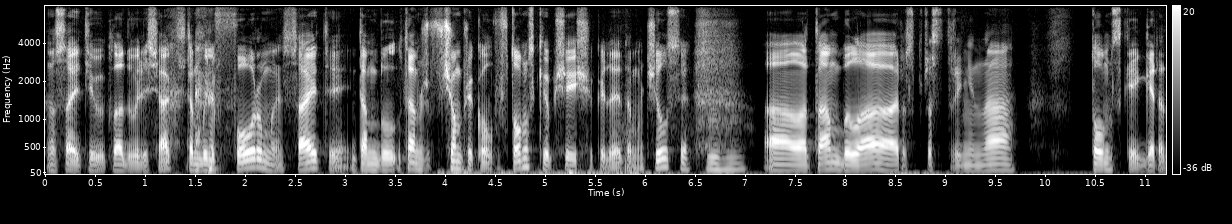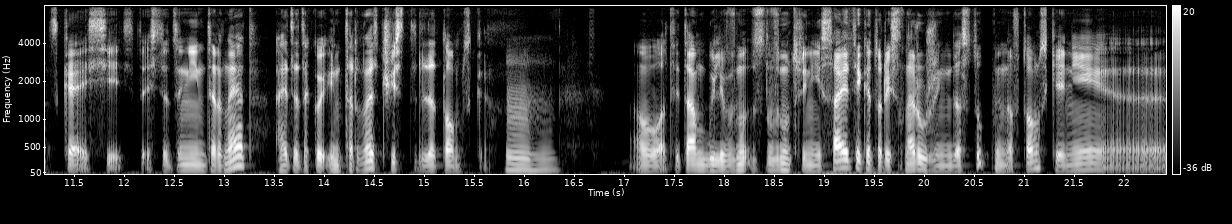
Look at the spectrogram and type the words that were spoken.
на сайте выкладывались акции, там были форумы, сайты, и там был, там же в чем прикол, в Томске вообще еще, когда я там учился, а, там была распространена Томская городская сеть. То есть это не интернет, а это такой интернет чисто для Томска. Мгм. Вот, и там были вну- внутренние сайты, которые снаружи недоступны, но в Томске они э,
